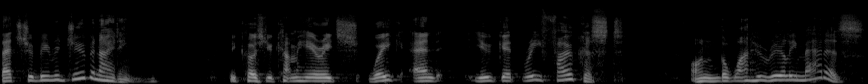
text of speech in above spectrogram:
that should be rejuvenating because you come here each week and you get refocused on the one who really matters.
